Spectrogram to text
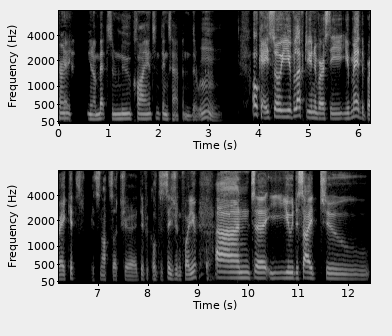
turned, you know, met some new clients and things happened that were good. mm. Okay, so you've left university. You've made the break. It's it's not such a difficult decision for you, and uh, you decide to.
